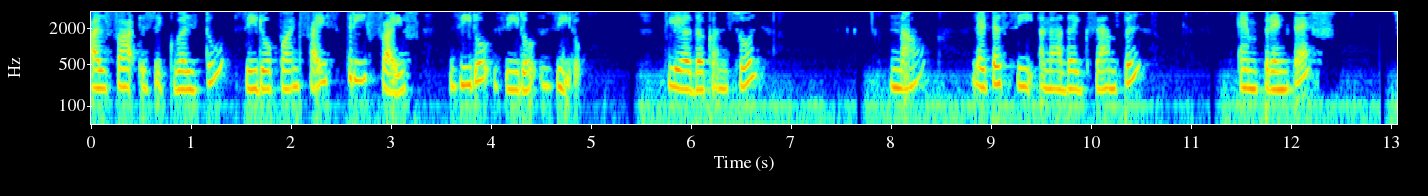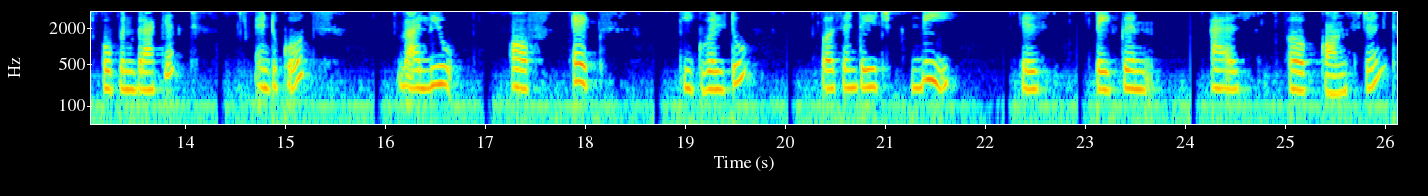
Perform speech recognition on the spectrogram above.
alpha is equal to 0.535000. Clear the console. Now let us see another example. mprintf open bracket into quotes value of x equal to percentage d is taken as a constant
